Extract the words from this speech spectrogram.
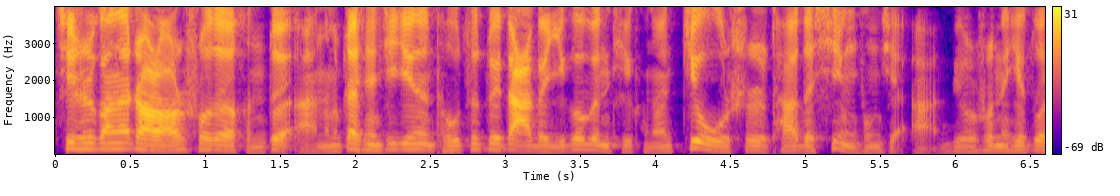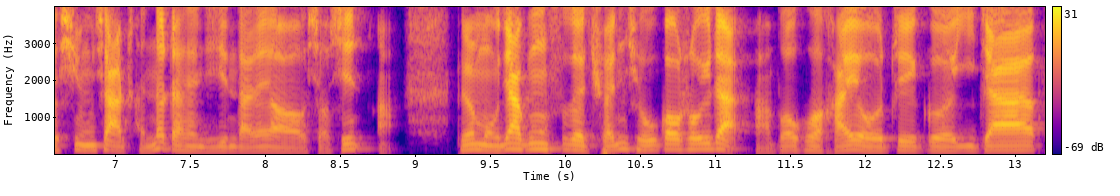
其实刚才赵老师说的很对啊，那么债券基金的投资最大的一个问题，可能就是它的信用风险啊。比如说那些做信用下沉的债券基金，大家要小心啊。比如某家公司的全球高收益债啊，包括还有这个一家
